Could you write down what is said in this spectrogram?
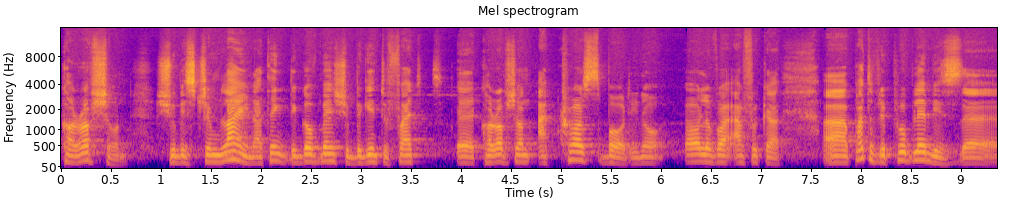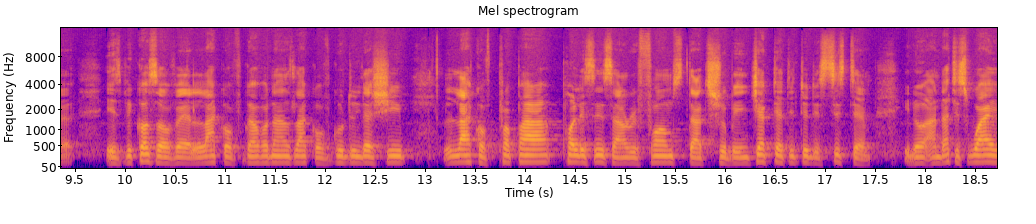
corruption should be streamlined. I think the government should begin to fight uh, corruption across board, you know, all over Africa. Uh, part of the problem is, uh, is because of a lack of governance, lack of good leadership, lack of proper policies and reforms that should be injected into the system, you know, and that is why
